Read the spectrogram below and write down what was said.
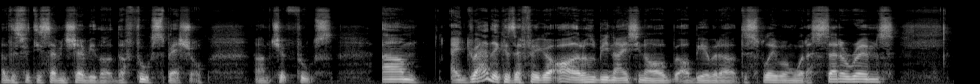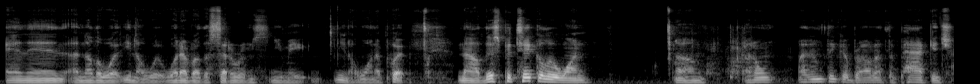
of this 57 Chevy, the, the Foose Special, um, Chip Foose. Um, I grabbed it because I figured, oh, it'll be nice, you know, I'll, I'll, be able to display one with a set of rims, and then another one, you know, with whatever other set of rims you may, you know, want to put. Now, this particular one, um, I don't I don't think I brought out the package.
